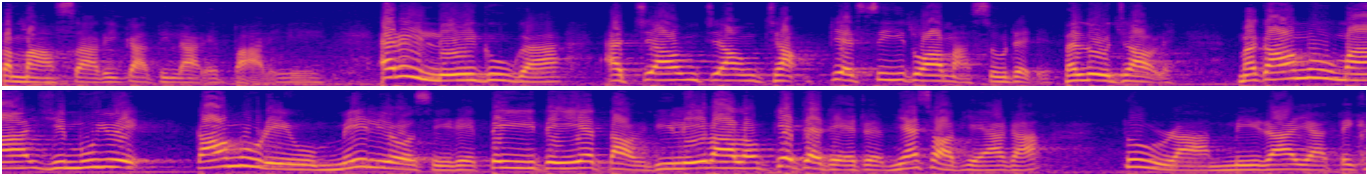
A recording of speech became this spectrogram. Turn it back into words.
တမစာရိကသီလတွေပါတယ် အဲ့ဒီ၄ခုကအကြောင်းကြောင်းကြောင့်ပျက်စီးသွားမှာစိုးတတ်တယ်ဘယ်လိုကြောင့်လဲမကောင်းမှုမှာရင်မှု၍ကောင်းမှုတွေကိုမေ့လျော့စေတဲ့တေတေရဲ့တောက်ဒီလေးပါးလုံးပြတ်တတ်တဲ့အတွက်မြတ်စွာဘုရားကသူရာမေရယတိခ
